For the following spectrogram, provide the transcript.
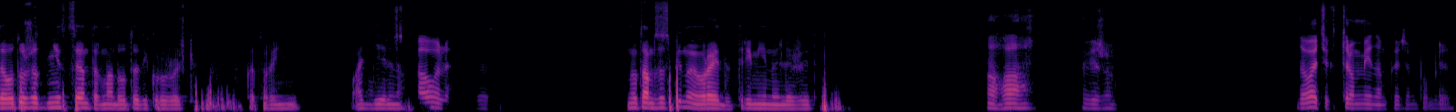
Да вот уже не в центр, надо вот эти кружочки, которые Отдельно. Вставали. Ну там за спиной у рейда три мины лежит. Ага, вижу. Давайте к трем минам к этим поближе.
